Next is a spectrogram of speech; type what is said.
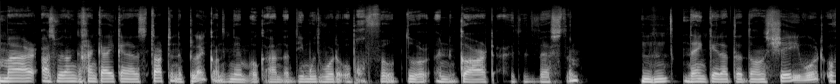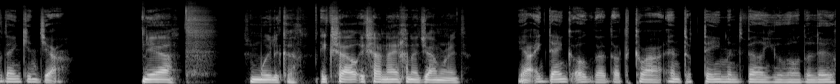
Maar als we dan gaan kijken naar de startende plek... want ik neem ook aan dat die moet worden opgevuld door een guard uit het westen. Mhm. Denk je dat dat dan Shea wordt of denk je Ja? Ja, dat is een moeilijke. Ik zou, ik zou neigen naar Jamarant. Ja, ik denk ook dat dat qua entertainment value wel de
